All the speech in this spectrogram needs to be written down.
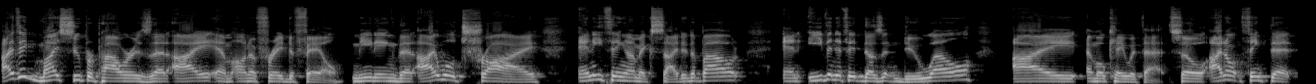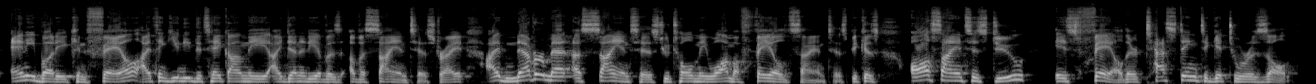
I think my superpower is that I am unafraid to fail, meaning that I will try anything I'm excited about. And even if it doesn't do well, I am okay with that. So I don't think that anybody can fail. I think you need to take on the identity of a, of a scientist, right? I've never met a scientist who told me, well, I'm a failed scientist because all scientists do is fail. They're testing to get to a result.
